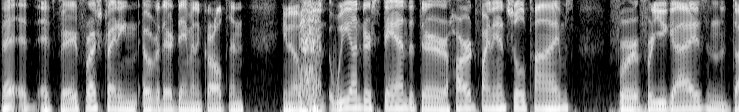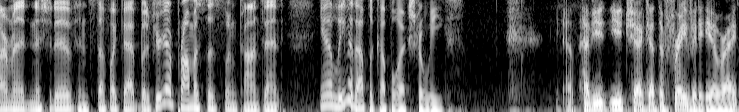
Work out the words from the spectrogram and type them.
that it, it's very frustrating over there, Damon and Carlton. You know, we, we understand that there are hard financial times for for you guys and the Dharma Initiative and stuff like that. But if you're going to promise us some content, you know, leave it up a couple extra weeks. Yeah. Have you you checked out the Fray video, right?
